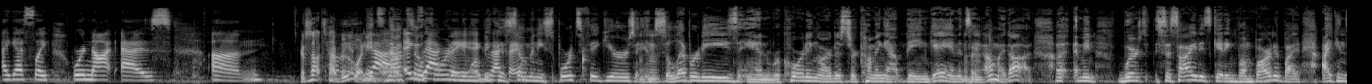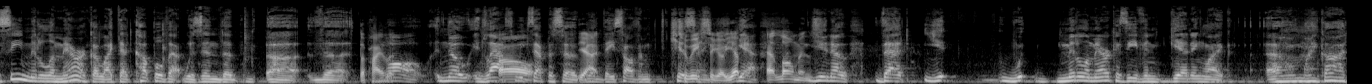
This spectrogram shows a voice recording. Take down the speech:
I guess like we're not as um, It's not taboo anymore. Yeah. It's not so foreign exactly, anymore because so many sports figures Mm-hmm. and celebrities and recording artists are coming out being gay, and it's Mm-hmm. like, oh my god! Uh, I mean, where society is getting bombarded by it, I can see Middle America, like that couple that was in the uh, the The pilot? mall. No, in last Oh, week's episode yeah. when they saw them kissing two weeks ago, yep, yeah, at Loehmann's. You know that you, w- Middle America's even getting like, oh my god.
